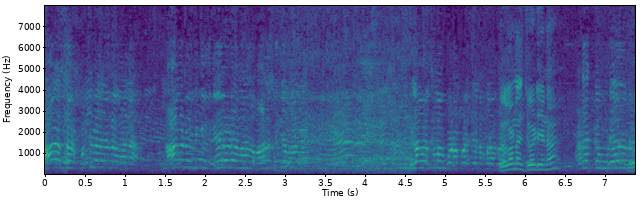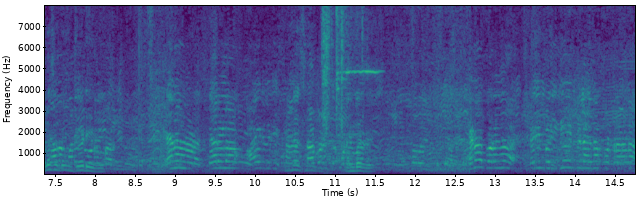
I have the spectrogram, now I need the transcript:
வாங்க சார் முட்டி வேலை தான் வேணாம் வாங்கணும் நேரடியாக வாங்க வானத்துக்கு வாங்க. இலவசமா குணப்படுத்தி நம்புறோம் எவ்வளோண்ணா ஜோடியாண்ணா? அடக்க முடியாத எவ்வளோ சொல்றீங்க ஜோடி இது? ஏன்னா என்னோட கேரளா ஆயுர்வேதிக் ஐம்பது பாருங்க. என்ன பண்றாங்கன்னா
